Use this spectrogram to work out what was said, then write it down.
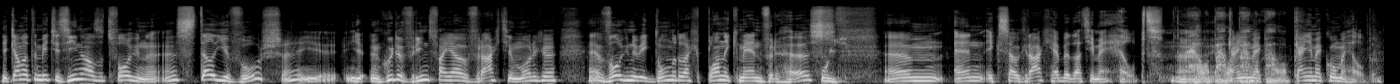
je kan het een beetje zien als het volgende. Hè. Stel je voor, hè, je, je, een goede vriend van jou vraagt je morgen, hè, volgende week donderdag plan ik mijn verhuis. Oei. en ik zou graag hebben dat je mij helpt. Uh, help, help, kan, je help, mij, help. kan je mij komen helpen?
